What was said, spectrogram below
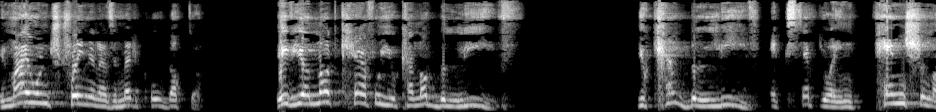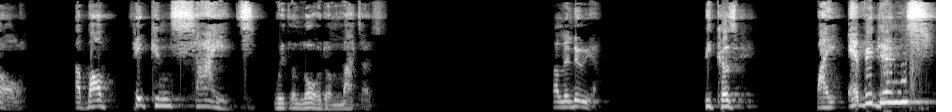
In my own training as a medical doctor, if you're not careful, you cannot believe. You can't believe except you're intentional about taking sides with the Lord on matters. Hallelujah. Because by evidence,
